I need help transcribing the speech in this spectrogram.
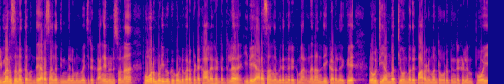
விமர்சனத்தை வந்து அரசாங்கத்தின் மேல முன் வச்சிருக்கிறாங்க. என்னன்னு சொன்னா போர் முடிவுக்கு கொண்டு வரப்பட்ட காலகட்டத்தில் இதே அரசாங்கம் இருந்திருக்குமா இருந்தா நந்தி கடலுக்கு நூற்றி ஐம்பத்தி ஒன்பது பாராளுமன்ற உறுப்பினர்களும் போய்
